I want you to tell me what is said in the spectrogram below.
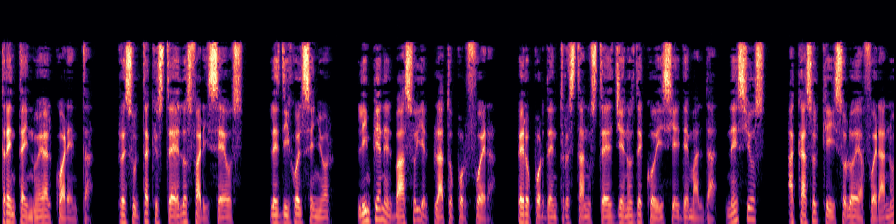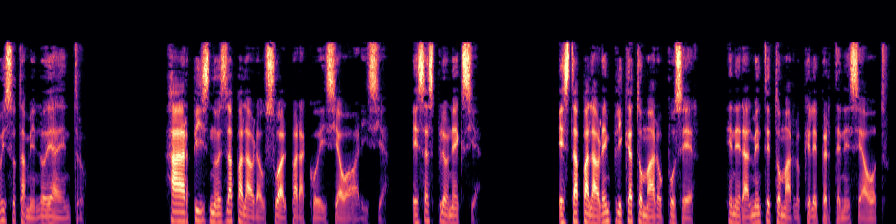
39 al 40. Resulta que ustedes los fariseos, les dijo el Señor, limpian el vaso y el plato por fuera, pero por dentro están ustedes llenos de codicia y de maldad. Necios, ¿acaso el que hizo lo de afuera no hizo también lo de adentro? Harpis no es la palabra usual para codicia o avaricia, esa es pleonexia. Esta palabra implica tomar o poseer, generalmente tomar lo que le pertenece a otro.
